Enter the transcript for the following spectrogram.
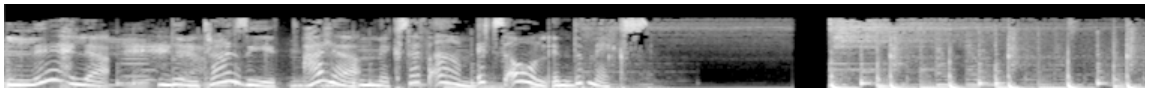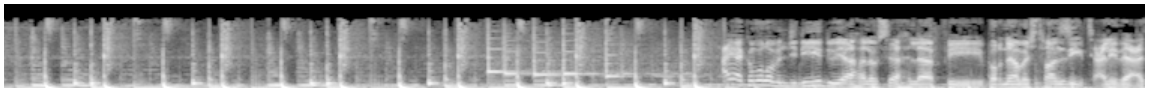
ليه لا؟ ضمن ترانزيت على ميكس اف ام اتس اول ان ذا ميكس حياكم الله من جديد ويا هلا وسهلا في برنامج ترانزيت على إذاعة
